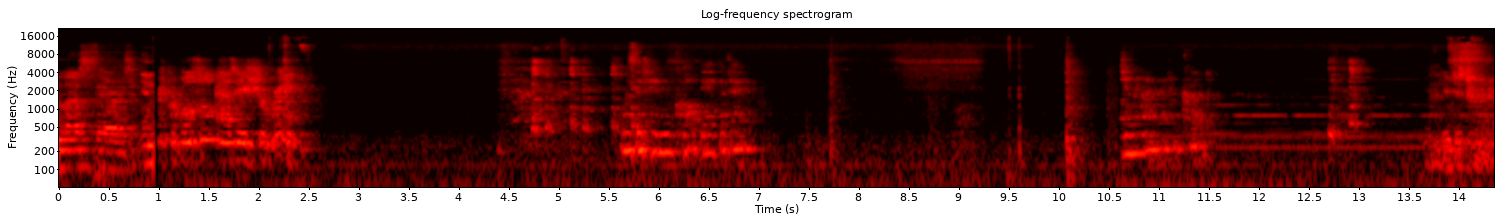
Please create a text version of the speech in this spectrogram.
unless there's any proposal as a charade. Was it him who called the other day? You and I never could. You're just trying to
